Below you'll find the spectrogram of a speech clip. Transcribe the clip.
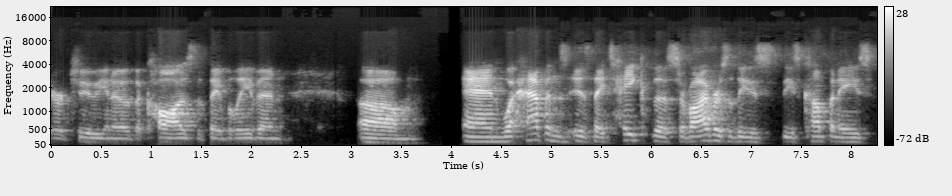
or to you know the cause that they believe in. Um, and what happens is they take the survivors of these these companies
